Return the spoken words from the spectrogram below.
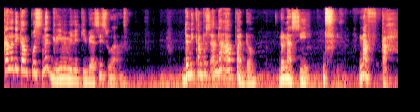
Kalau di kampus negeri memiliki beasiswa dan di kampus Anda apa dong? Donasi. Nafkah.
